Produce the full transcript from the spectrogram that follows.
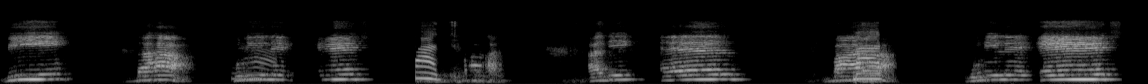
बी दहा. गुणिले एच पाच अधिक एल बारा गुणिले एच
